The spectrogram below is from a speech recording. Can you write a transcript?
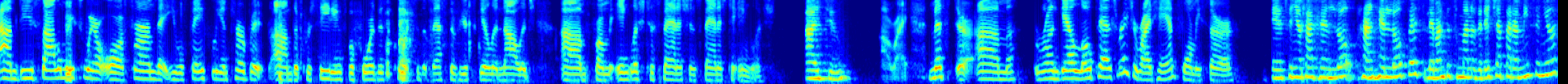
Um, do you solemnly swear or affirm that you will faithfully interpret, um, the proceedings before this court to the best of your skill and knowledge, um, from English to Spanish and Spanish to English? I do. All right. Mr. Um, Rangel Lopez, raise your right hand for me, sir. Eh, señor Ángel Ló- Ángel López, levante su mano derecha para mí, señor.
